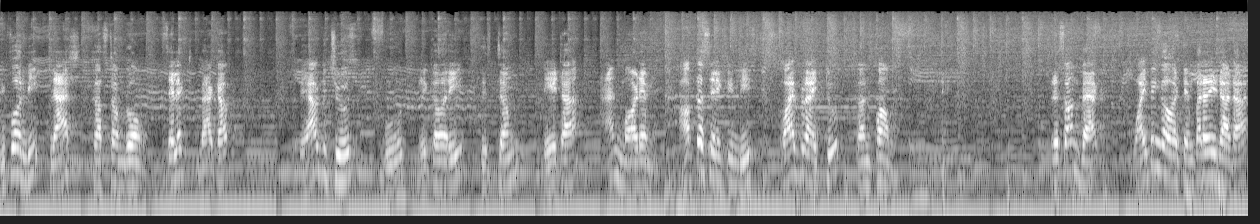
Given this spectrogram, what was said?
before we flash custom ROM. Select backup. We have to choose boot, recovery, system, data and modem. After selecting these, swipe right to confirm. Press on back. Wiping our temporary data,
